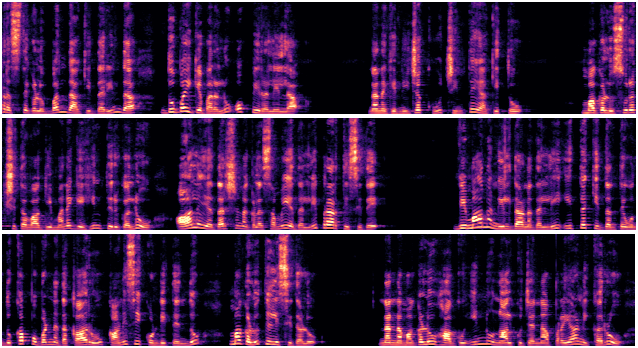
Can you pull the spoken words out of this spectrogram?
ರಸ್ತೆಗಳು ಬಂದಾಗಿದ್ದರಿಂದ ದುಬೈಗೆ ಬರಲು ಒಪ್ಪಿರಲಿಲ್ಲ. ನನಗೆ ನಿಜಕ್ಕೂ ಚಿಂತೆಯಾಗಿತ್ತು. ಮಗಳು ಸುರಕ್ಷಿತವಾಗಿ ಮನೆಗೆ ಹಿಂತಿರುಗಲು ಆಲಯ ದರ್ಶನಗಳ ಸಮಯದಲ್ಲಿ ಪ್ರಾರ್ಥಿಸಿದೆ. ವಿಮಾನ ನಿಲ್ದಾಣದಲ್ಲಿ ಇದ್ದಕ್ಕಿದ್ದಂತೆ ಒಂದು ಕಪ್ಪು ಬಣ್ಣದ ಕಾರು ಕಾಣಿಸಿಕೊಂಡಿತೆಂದು ಮಗಳು ತಿಳಿಸಿದಳು. ನನ್ನ ಮಗಳು ಹಾಗೂ ಇನ್ನೂ ನಾಲ್ಕು ಜನ ಪ್ರಯಾಣಿಕರು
